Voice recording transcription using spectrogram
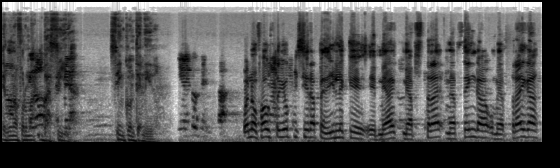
de alguna forma vacía, sin contenido. Bueno, Fausto, yo quisiera pedirle que eh, me, me abstenga o me abstraiga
